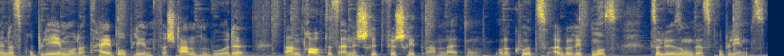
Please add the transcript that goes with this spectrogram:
Wenn das Problem oder Teilproblem verstanden wurde, dann braucht es eine Schritt-für-Schritt-Anleitung oder kurz Algorithmus zur Lösung des Problems.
